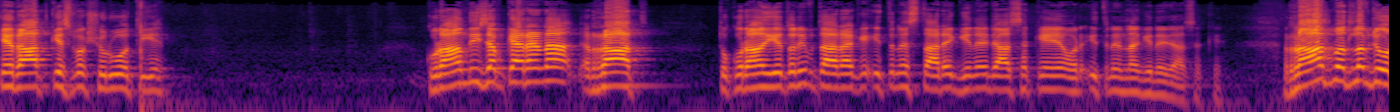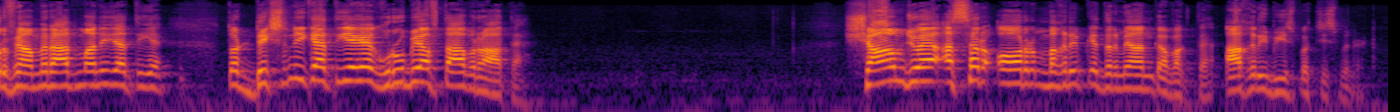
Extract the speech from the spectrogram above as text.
کہ رات کس وقت شروع ہوتی ہے۔ قرآن جب کہہ رہے ہیں نا، رات۔ تو قرآن یہ تو نہیں بتا رہا کہ اتنے ستارے گنے جا سکیں اور اتنے نہ گنے جا سکیں رات مطلب جو عرف میں رات مانی جاتی ہے۔ تو ڈکشنری کہتی ہے کہ غروب آفتاب رات ہے۔ شام جو ہے اثر اور مغرب کے درمیان کا وقت ہے، آخری بیس پچیس منٹ۔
